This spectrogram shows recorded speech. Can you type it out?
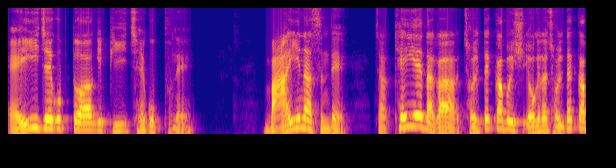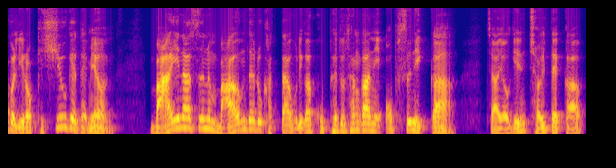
a제곱 더하기 b제곱분의 마이너스인데 자 k에다가 절대값을 씌- 여기다 절대값을 이렇게 씌우게 되면 마이너스는 마음대로 갖다 우리가 곱해도 상관이 없으니까 자 여긴 절대값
